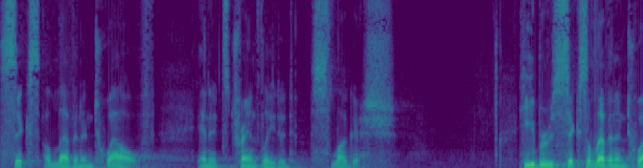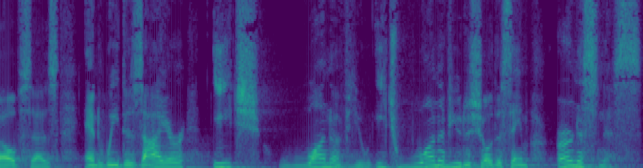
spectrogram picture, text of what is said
6:11 and 12 and it's translated sluggish. Hebrews 6:11 and 12 says, And we desire each one of you, each one of you to show the same earnestness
